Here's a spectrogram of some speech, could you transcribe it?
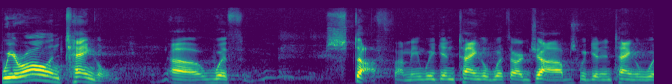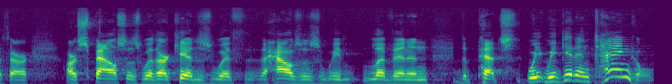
We are all entangled uh, with stuff. I mean, we get entangled with our jobs, we get entangled with our, our spouses, with our kids, with the houses we live in, and the pets. We, we get entangled.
